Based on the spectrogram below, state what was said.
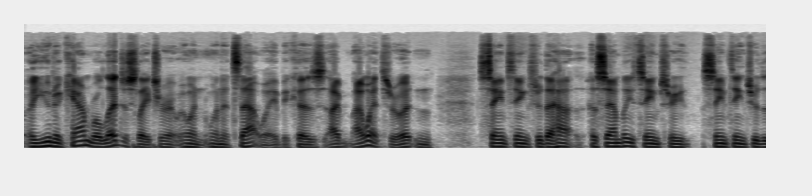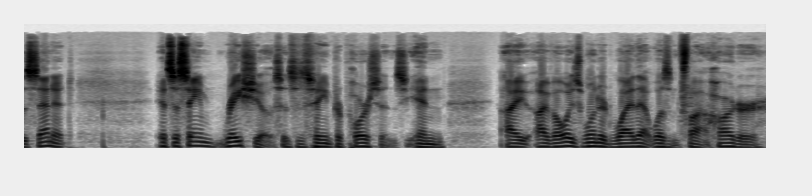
a unicameral legislature when when it's that way because I I went through it and same thing through the Hou- assembly, same through same thing through the Senate. It's the same ratios, it's the same proportions, and I I've always wondered why that wasn't fought harder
